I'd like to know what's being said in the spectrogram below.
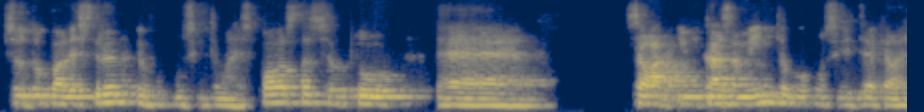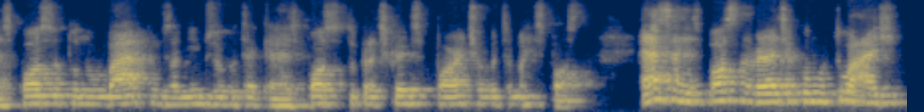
Se eu estou palestrando, eu vou conseguir ter uma resposta. Se eu estou, é, sei lá, em um casamento, eu vou conseguir ter aquela resposta. Eu estou num bar com os amigos, eu vou ter aquela resposta. Estou praticando esporte, eu vou ter uma resposta. Essa resposta, na verdade, é como tu age.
